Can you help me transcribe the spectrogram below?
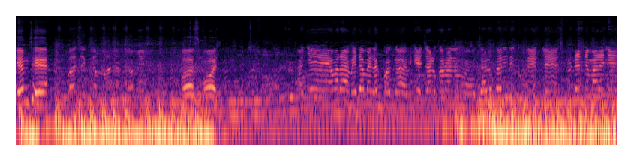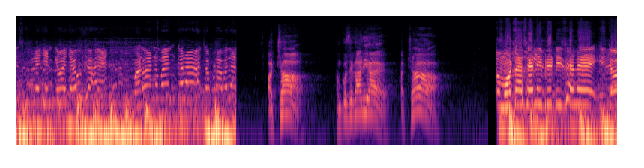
કેમ છે? બસ એકદમ આનંદ. તમે? બસ મોજ. આજે અમારા મેડમે લગભગ વીડિયો ચાલુ કરવાનું ચાલુ કરી દીધું એટલે સ્ટુડન્ટને મારે ત્યાં સ્કૂલે જઈને કહેવા જવું જોઈએ ભણવાનું બંધ કરો ચપડા બધા અચ્છા હમકો સિખા રહ્યા હે. અચ્છા. મોટા સેલિબ્રિટી છે ને એ જો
